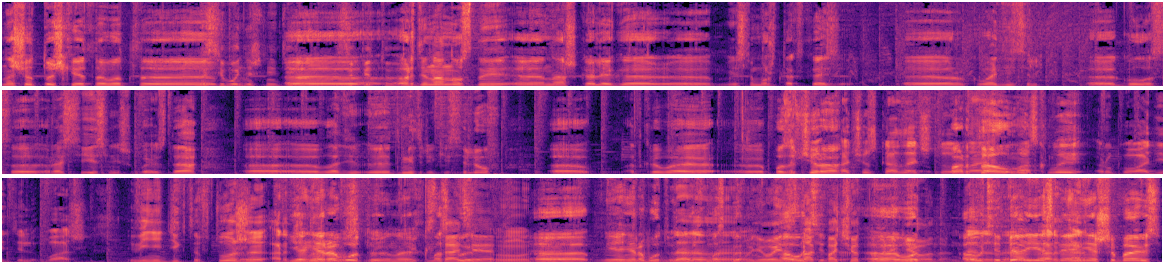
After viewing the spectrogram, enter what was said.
насчет точки, это вот... э, На сегодняшний день, э, запятую. орденоносный э, наш коллега, э, если можно так сказать, э, руководитель э, «Голоса России», если не ошибаюсь, да, э, э, Влади- э, Дмитрий Киселев, открывая э, позавчера... Хочу сказать, что портал на «Эхо Москвы руководитель ваш, Венедиктов, тоже Я не работаю на И, «Эхо Москвы». Э, Я не работаю на Да-да-да. «Эхо Москвы». У него есть А знак те- почетного а вот- легиона. А у тебя, если я не ошибаюсь,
